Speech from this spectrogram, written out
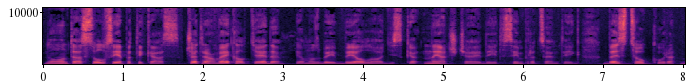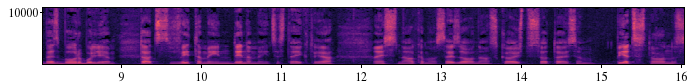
Nu, un tās sulas iepatikās četrām veikalu ķēdēm, jo mums bija bioloģiska, neatšķaidīta, simtprocentīga, bez cukura, bez burbuļiem. Tāds vitamīnu dinamīts, es teiktu, ja. Mēs nākamā sezonā skaisti sataisam 5 tonnas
